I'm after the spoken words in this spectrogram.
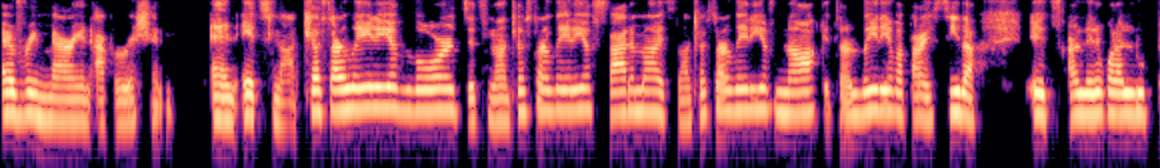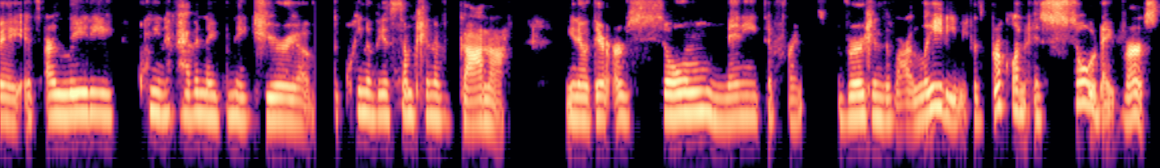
every Marian apparition. And it's not just Our Lady of Lourdes, it's not just Our Lady of Fatima, it's not just Our Lady of Knock, it's Our Lady of Aparecida, it's Our Lady of Guadalupe, it's Our Lady Queen of Heaven of Nigeria, the Queen of the Assumption of Ghana. You know, there are so many different versions of Our Lady because Brooklyn is so diverse.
